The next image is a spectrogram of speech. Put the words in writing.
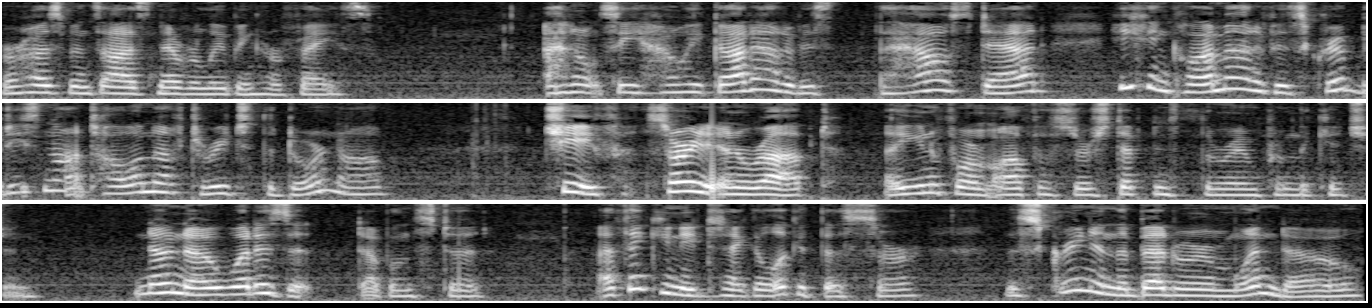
her husband's eyes never leaving her face. I don't see how he got out of his the house, Dad. He can climb out of his crib, but he's not tall enough to reach the doorknob. Chief, sorry to interrupt. A uniformed officer stepped into the room from the kitchen. No, no, what is it? Devlin stood. I think you need to take a look at this, sir. The screen in the bedroom window.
